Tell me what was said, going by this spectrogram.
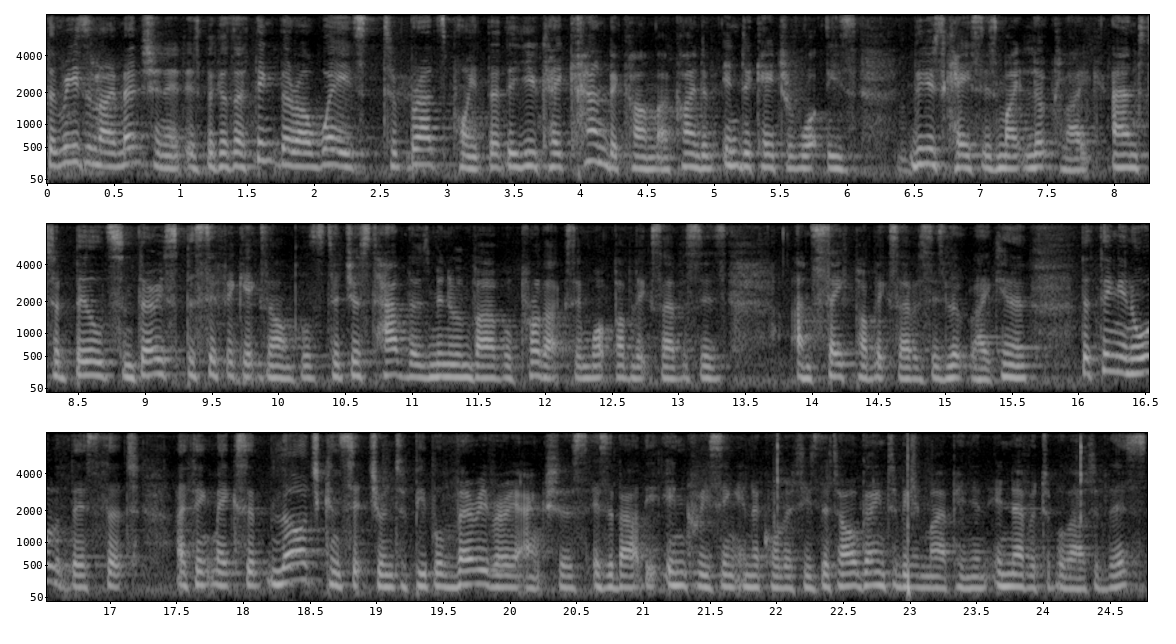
the reason I mention it is because I think there are ways, to Brad's point, that the UK can become a kind of indicator of what these use cases might look like and to build some very specific examples to just have those minimum viable products in what public services and safe public services look like. You know, the thing in all of this that I think makes a large constituent of people very, very anxious is about the increasing inequalities that are going to be, in my opinion, inevitable out of this.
